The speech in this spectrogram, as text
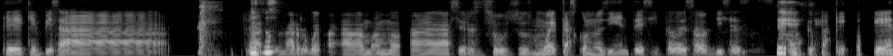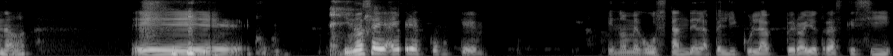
que, que empieza a, a sonarlo, bueno, a, a, hacer sus muecas con los dientes y todo eso, dices, como que para qué o qué, ¿no? Eh, y no sé, hay varias cosas que, que no me gustan de la película, pero hay otras que sí,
